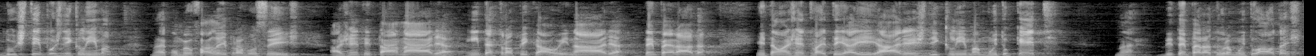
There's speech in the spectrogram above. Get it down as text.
dos tipos de clima, né? como eu falei para vocês, a gente está na área intertropical e na área temperada, então a gente vai ter aí áreas de clima muito quente, né? de temperatura muito altas,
